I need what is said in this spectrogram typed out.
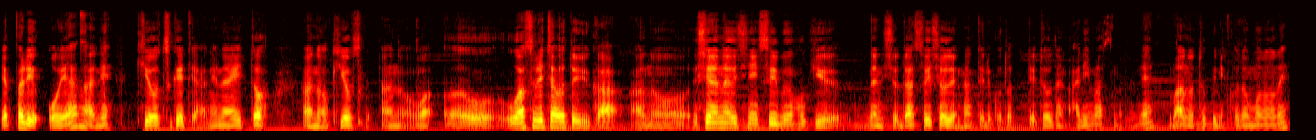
やっぱり親がね気をつけてあげないとあの気をあの忘れちゃうというかあの知らないうちに水分補給何でしょう脱水症状になっていることって当然ありますのでね、まあ、あの特に子どものね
